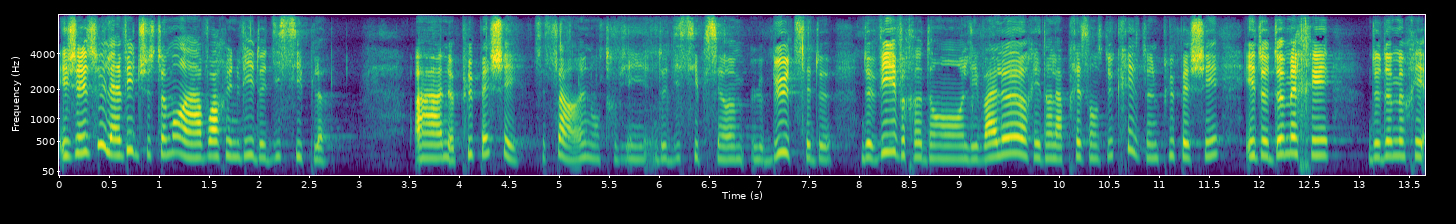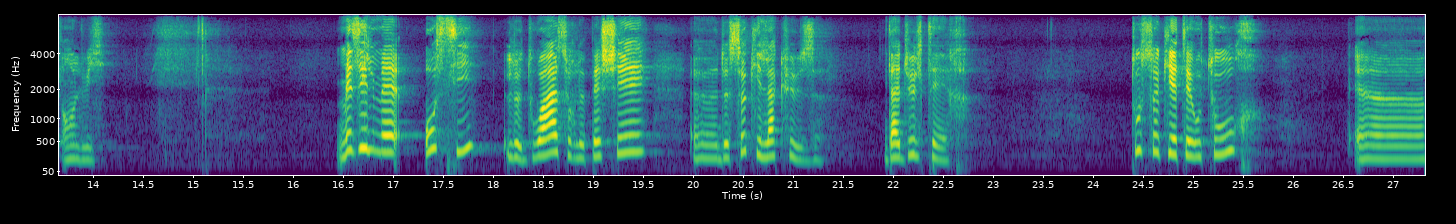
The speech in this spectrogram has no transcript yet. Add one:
Et Jésus l'invite justement à avoir une vie de disciple, à ne plus pécher. C'est ça, hein, notre vie de disciple. Le but, c'est de, vivre dans les valeurs et dans la présence du Christ, de ne plus pécher et de demeurer, de demeurer en lui. Mais il met aussi le doigt sur le péché euh, de ceux qui l'accusent d'adultère. Tous ceux qui étaient autour, euh,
